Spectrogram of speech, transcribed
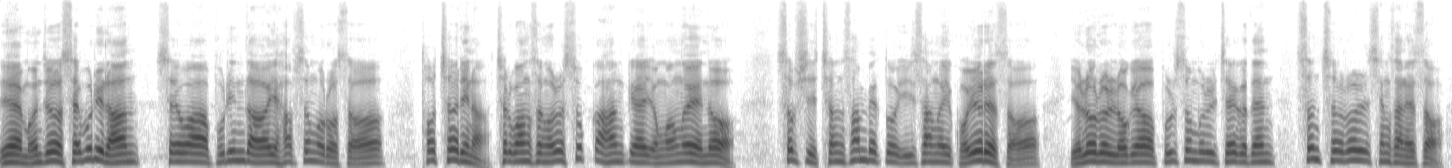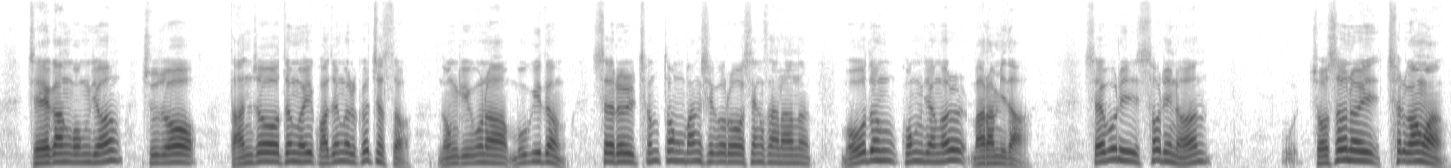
예, 먼저 세불이란 새와 불인다의 합성어로서 토철이나 철광성을 쑥과 함께 용광로에 넣어 섭씨 1300도 이상의 고열에서 연로를 녹여 불순물을 제거된 선철을 생산해서 제강 공정, 주조, 단조 등의 과정을 거쳐서 농기구나 무기 등 쇠를 전통 방식으로 생산하는 모든 공정을 말합니다. 세부리 소리는 조선의 철강왕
